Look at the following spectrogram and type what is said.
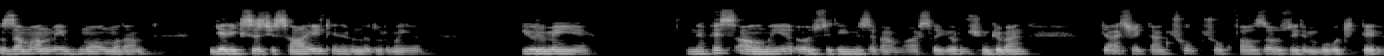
zaman mevhumu olmadan gereksizce sahil kenarında durmayı, yürümeyi, nefes almayı özlediğimizi ben varsayıyorum. Çünkü ben gerçekten çok çok fazla özledim bu vakitleri.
